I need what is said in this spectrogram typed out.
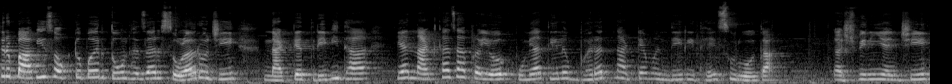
तर बावीस ऑक्टोबर दोन हजार सोळा रोजी नाट्य त्रिविधा या नाटकाचा प्रयोग पुण्यातील भरतनाट्य मंदिर इथे सुरू होता. अश्विनी यांची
